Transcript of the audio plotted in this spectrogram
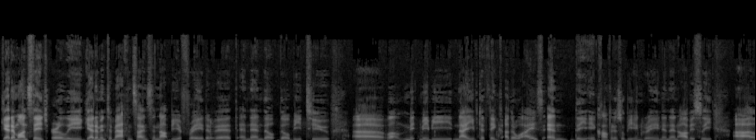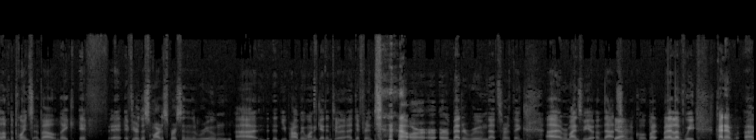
get them on stage early, get them into math and science, and not be afraid of it, and then they'll they'll be too uh, well m- maybe naive to think otherwise, and the confidence will be ingrained. And then obviously, uh, I love the points about like if if you're the smartest person in the room, uh, you probably want to get into a, a different or, or, or a better room, that sort of thing. Uh, it reminds me of that Yeah. sort of quote. But but I love we kind of uh,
